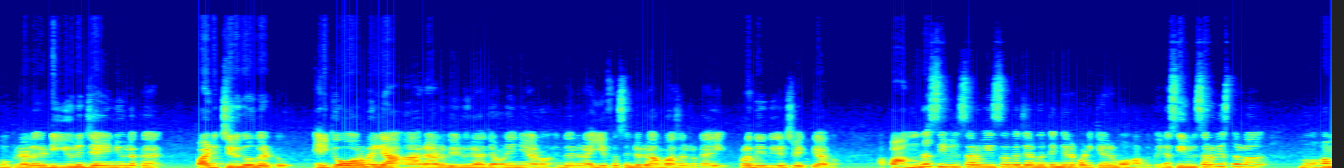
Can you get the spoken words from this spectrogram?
മൂപ്പരാൾ ഡി യുലും ജെ എൻ യുലൊക്കെ പഠിച്ചിരുന്നു എന്ന് കേട്ടു. എനിക്ക് ഓർമ്മയില്ല ആരാണ് വേണു രാജമണി തന്നെയാണോ എന്തായാലും ഐ എഫ് എസിന്റെ ഒരു അംബാസഡർക്കായി പ്രതിനിധീകരിച്ച വ്യക്തിയായിരുന്നു അപ്പൊ അന്ന് സിവിൽ സർവീസ് ഒക്കെ ചേർന്നിട്ട് ഇങ്ങനെ പഠിക്കാൻ ഒരു മോഹമായിരുന്നു പിന്നെ സിവിൽ സർവീസ് എന്നുള്ള മോഹം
